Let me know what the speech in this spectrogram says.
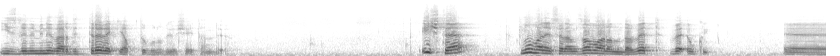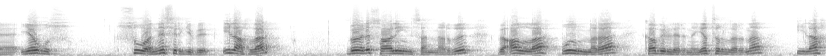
İzlenimini verdirterek yaptı bunu diyor şeytan diyor. İşte Nuh Aleyhisselam zamanında Vet ve e, Yavuz, Suva, Nesir gibi ilahlar böyle salih insanlardı ve Allah bunlara kabirlerine, yatırlarına ilah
